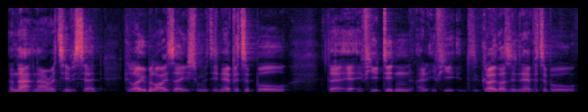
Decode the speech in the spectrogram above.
And that narrative said globalization was inevitable, that if you didn't, if you, globalization is inevitable,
